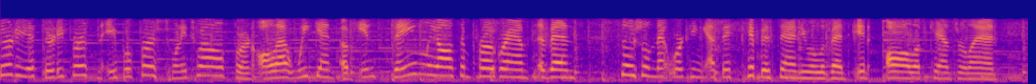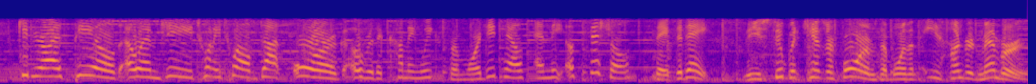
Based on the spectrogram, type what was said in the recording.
30th, 31st, and April 1st, 2012 for an all out weekend of insanely awesome programs, events, social networking at the hippest annual event in all of Cancerland. Keep your eyes peeled, omg2012.org over the coming weeks for more details and the official save the date. The Stupid Cancer Forums have more than 800 members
